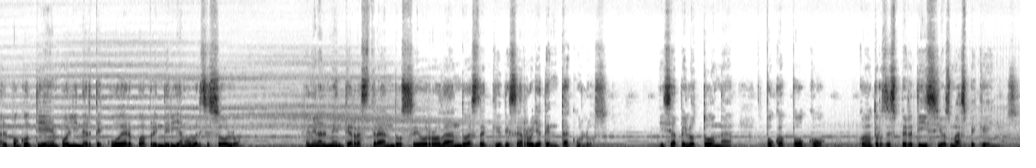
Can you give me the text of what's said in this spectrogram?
Al poco tiempo el inerte cuerpo aprendería a moverse solo, generalmente arrastrándose o rodando hasta que desarrolla tentáculos y se apelotona poco a poco con otros desperdicios más pequeños.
